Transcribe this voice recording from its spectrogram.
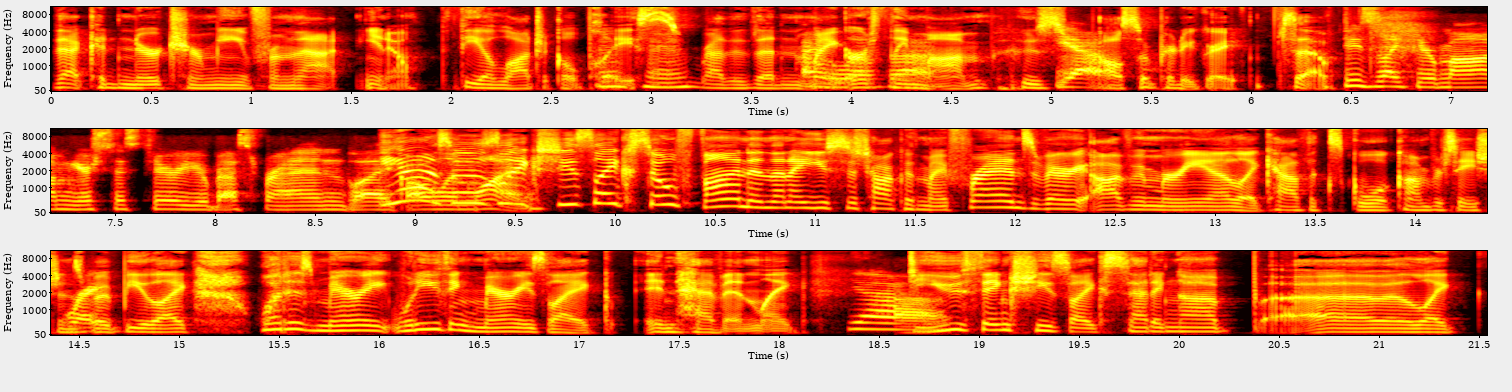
that could nurture me from that, you know, theological place mm-hmm. rather than my earthly that. mom, who's yeah. also pretty great. So she's like your mom, your sister, your best friend, like yeah. so it's like she's like so fun. And then I used to talk with my friends, very Ave Maria, like Catholic school conversations, right. but be like, "What is Mary? What do you think Mary's like in heaven? Like, yeah, do you think she's like setting up, uh, like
